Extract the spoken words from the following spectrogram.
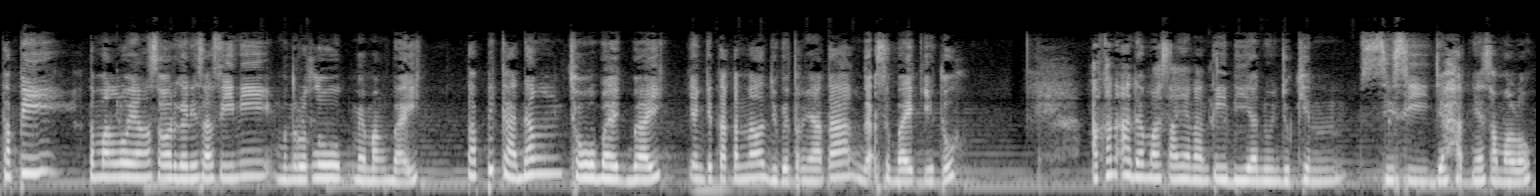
Tapi teman lo yang seorganisasi ini menurut lo memang baik, tapi kadang cowok baik-baik yang kita kenal juga ternyata nggak sebaik itu. Akan ada masanya nanti dia nunjukin sisi jahatnya sama lo,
